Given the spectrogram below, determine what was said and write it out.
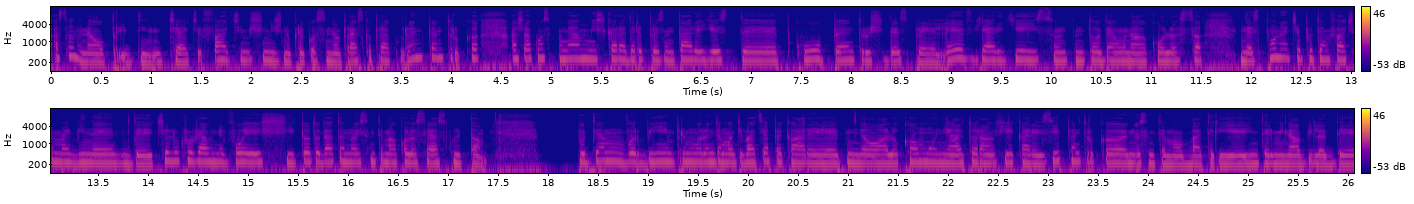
asta nu ne-a oprit din ceea ce facem și nici nu cred că o să ne oprească prea curând, pentru că, așa cum spuneam, mișcarea de reprezentare este cu, pentru și despre elevi, iar ei sunt întotdeauna acolo să ne spună ce putem face mai bine, de ce lucruri au nevoie și totodată noi suntem acolo să-i ascultăm. Putem vorbi, în primul rând, de motivația pe care ne o alocăm unii altora în fiecare zi, pentru că nu suntem o baterie interminabilă de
